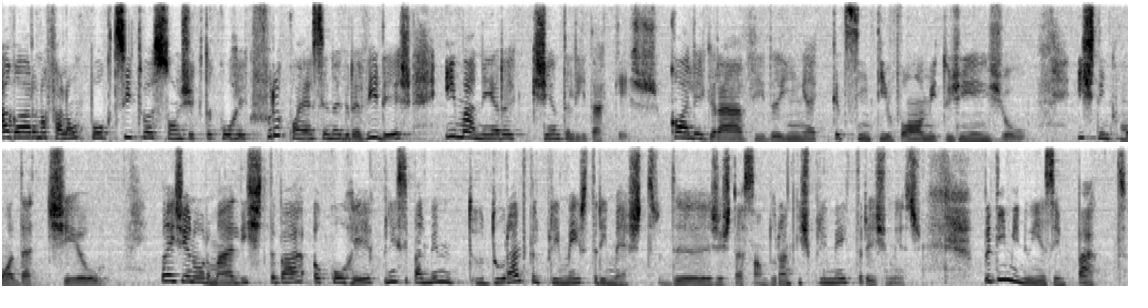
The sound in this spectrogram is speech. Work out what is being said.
Agora, nós falar um pouco de situações que ocorrem com frequência na gravidez e maneira que a gente lida com isso. Colhe grávida que sentir vômitos e enjoo. Isto incomoda-te mas é normal isto vai ocorrer principalmente durante aquele primeiro trimestre de gestação, durante os primeiros três meses. Para diminuir esse impacto,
